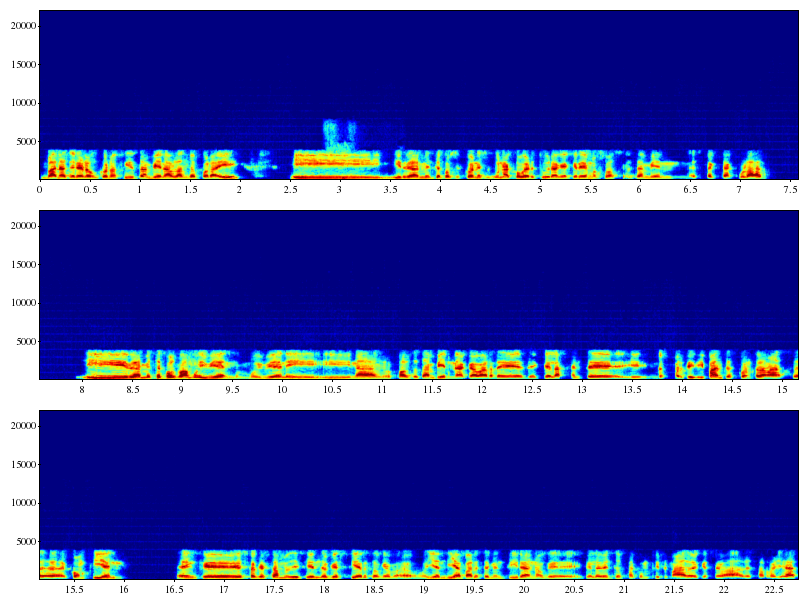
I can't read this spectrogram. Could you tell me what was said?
van a tener a un conocido también hablando por ahí. Y, realmente pues con una cobertura que creemos va a ser también espectacular y realmente pues va muy bien, muy bien y, nada, nos falta también acabar de, que la gente y los participantes contra más eh, confíen en que esto que estamos diciendo que es cierto, que hoy en día parece mentira, ¿no? Que, el evento está confirmado y que se va a desarrollar.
